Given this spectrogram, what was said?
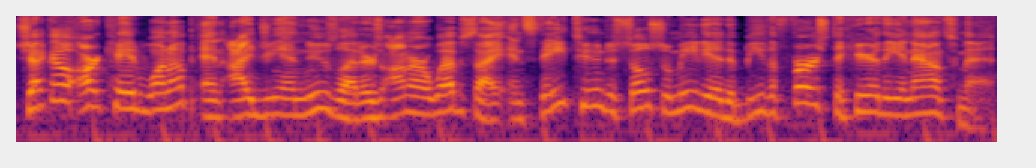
Check out Arcade1Up and IGN newsletters on our website and stay tuned to social media to be the first to hear the announcement.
